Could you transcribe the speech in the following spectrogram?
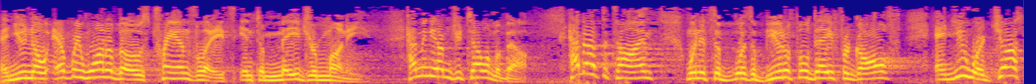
And you know every one of those translates into major money. How many of them did you tell them about? How about the time when it was a beautiful day for golf and you were just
